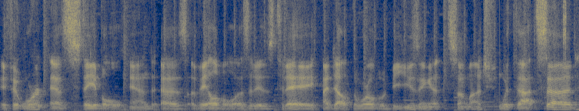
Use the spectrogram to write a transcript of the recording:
if it weren't as stable and as available as it is today, I doubt the world would be using it so much. With that said,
